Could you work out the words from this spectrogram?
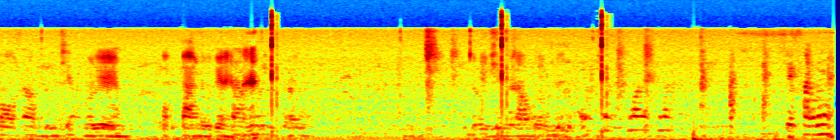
So sao đứng chưa Ok, một bằng được cái này nè. Đứng trên sau. ណា đôi chưa sao được cái khác đấy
